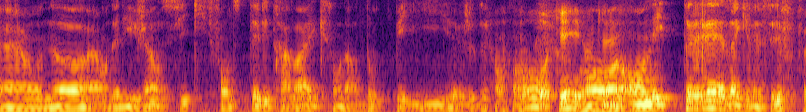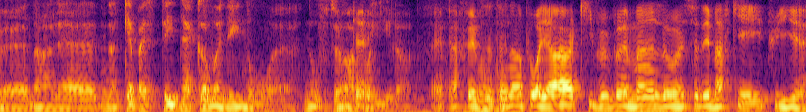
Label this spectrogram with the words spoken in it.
Euh, on, a, on a des gens aussi qui font du télétravail, qui sont dans d'autres pays. Euh, je veux dire, on, oh, on, est très agressif euh, dans notre capacité d'accommoder nos, nos futurs employés. Là. Eh, parfait. Vous êtes un employeur qui veut vraiment se démarquer et puis euh,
